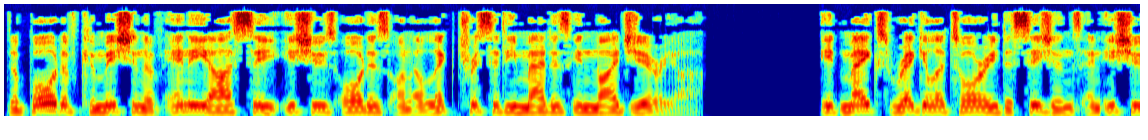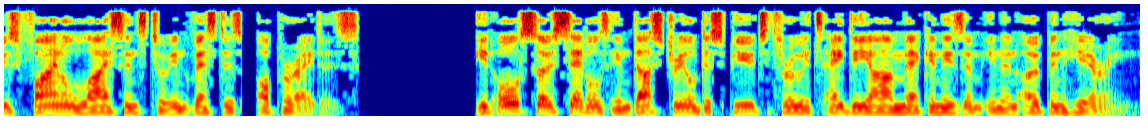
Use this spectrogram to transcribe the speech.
The Board of Commission of NERC issues orders on electricity matters in Nigeria. It makes regulatory decisions and issues final license to investors, operators. It also settles industrial disputes through its ADR mechanism in an open hearing.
